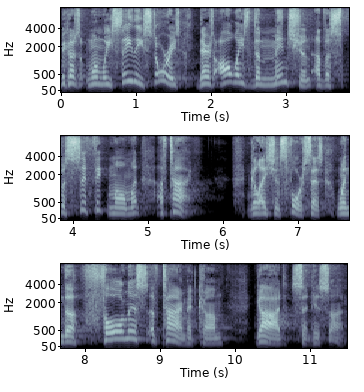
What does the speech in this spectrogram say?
Because when we see these stories, there's always the mention of a specific moment of time. Galatians 4 says, When the fullness of time had come, God sent his son.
